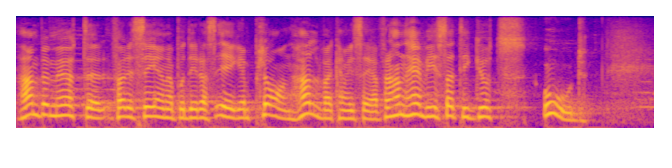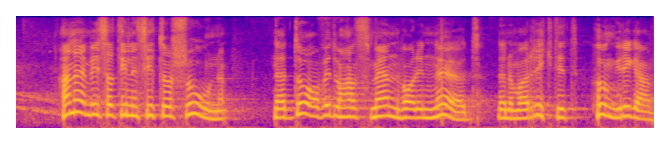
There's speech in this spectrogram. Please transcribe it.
han bemöter fariseerna på deras egen planhalva kan vi säga, för han hänvisar till Guds ord. Han hänvisar till en situation när David och hans män var i nöd, när de var riktigt hungriga.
